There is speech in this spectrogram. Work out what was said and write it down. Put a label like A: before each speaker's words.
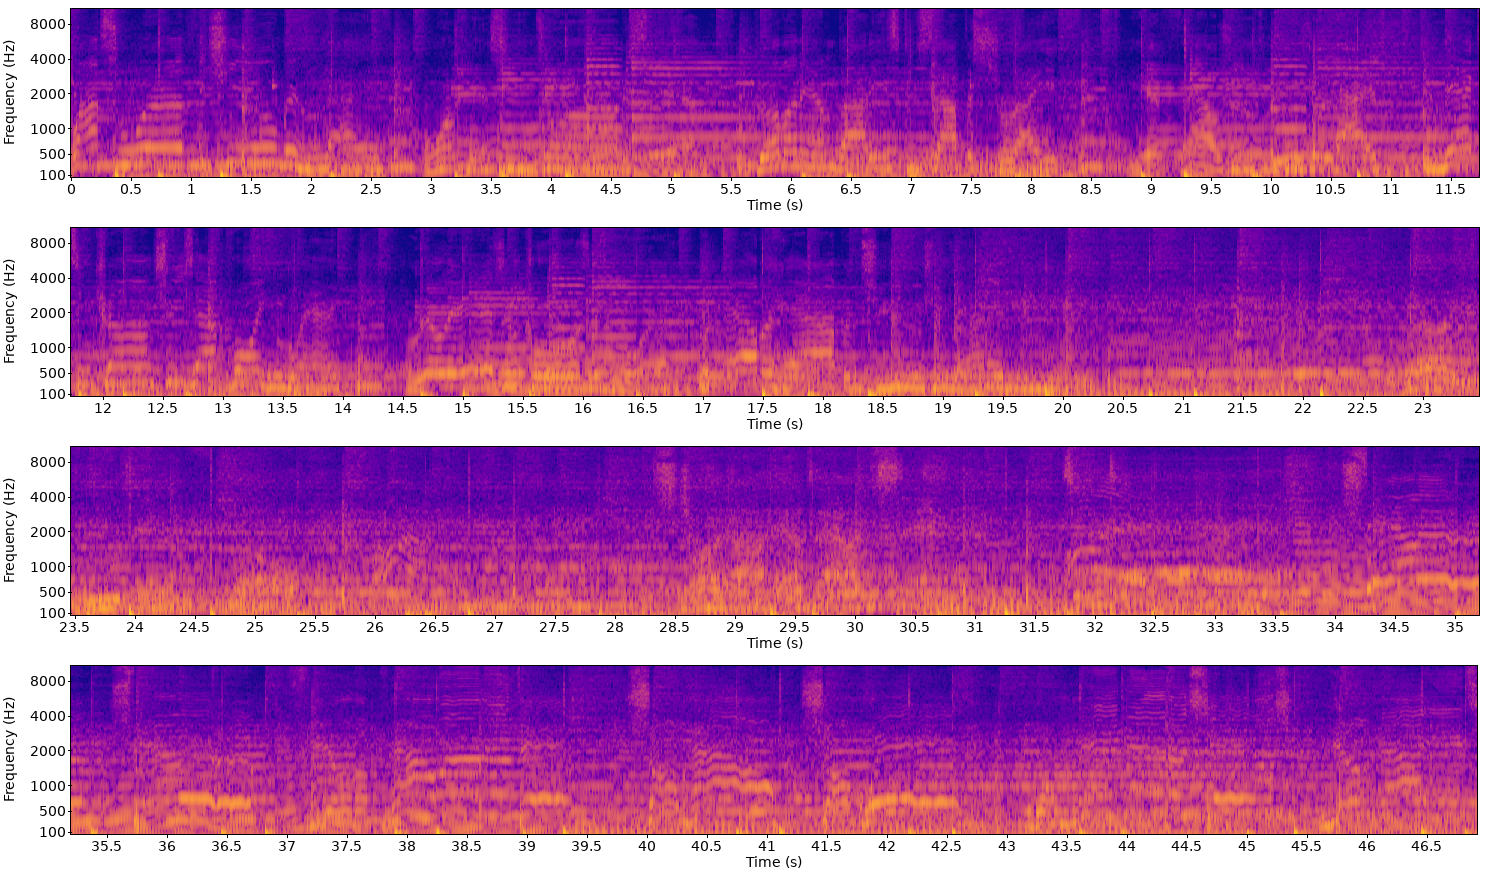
A: What's worth a human life? One can seem to understand. Governing bodies can stop the strife. Yet thousands lose their lives. Connecting countries at point blank. Religion causes war. Whatever happened to humanity? The world is moving. somehow, somewhere. A. Unite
